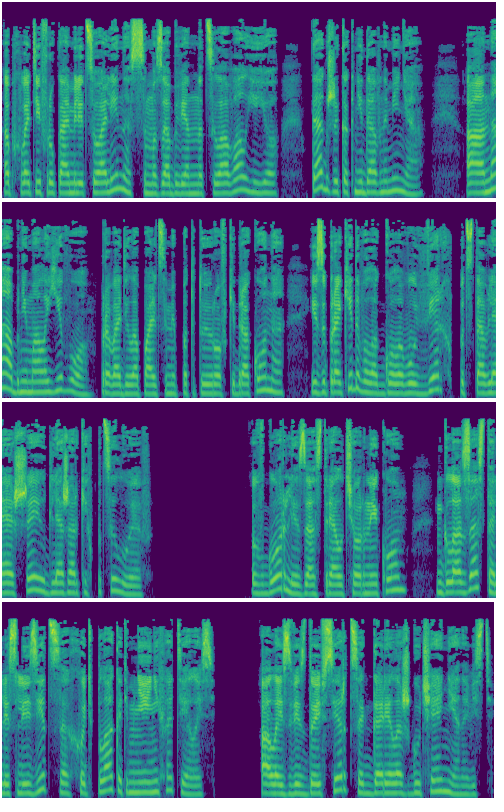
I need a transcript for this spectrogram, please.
обхватив руками лицо Алины, самозабвенно целовал ее, так же, как недавно меня. А она обнимала его, проводила пальцами по татуировке дракона и запрокидывала голову вверх, подставляя шею для жарких поцелуев. В горле застрял черный ком, глаза стали слезиться, хоть плакать мне и не хотелось. Алой звездой в сердце горела жгучая ненависть.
